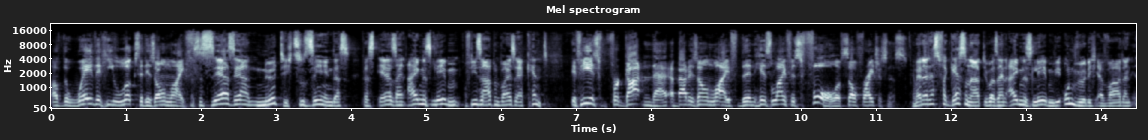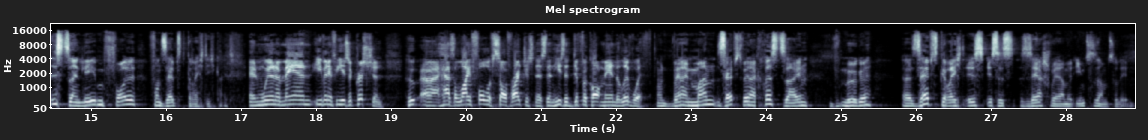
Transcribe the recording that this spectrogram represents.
of the way that he looks at his own life. Es ist sehr, sehr nötig zu sehen, dass, dass er sein eigenes Leben auf diese Art und Weise erkennt. If he has forgotten that about his own life, then his life is full of self righteousness. Wenn er das vergessen hat über sein eigenes Leben, wie unwürdig er war, dann ist sein Leben voll von Selbstgerechtigkeit. And when a man, even if he is a Christian, who uh, has a life full of self righteousness, then he's a difficult man to live with. Und wenn ein Mann, selbst wenn er Christ sein möge, äh, selbstgerecht ist, ist es sehr schwer, mit ihm zusammenzuleben.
